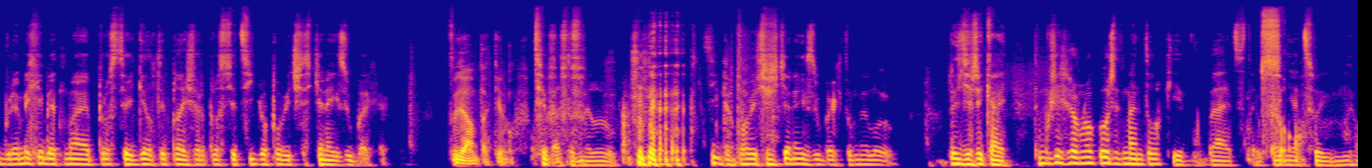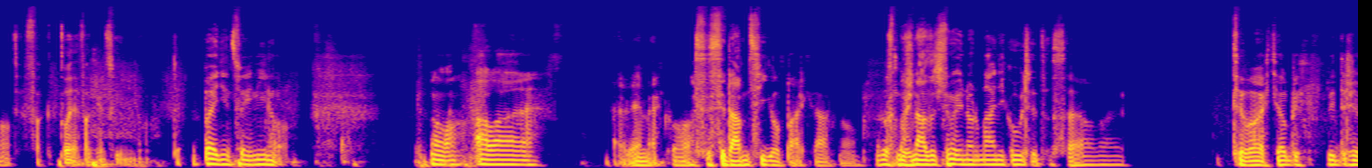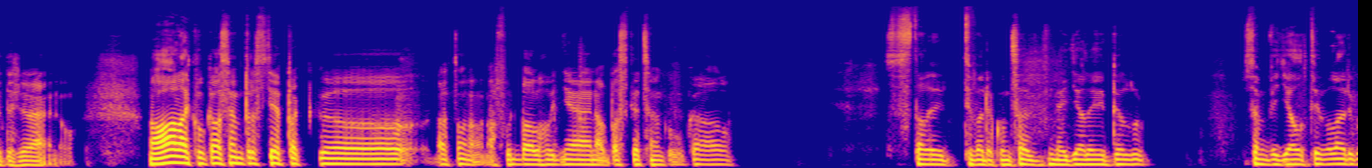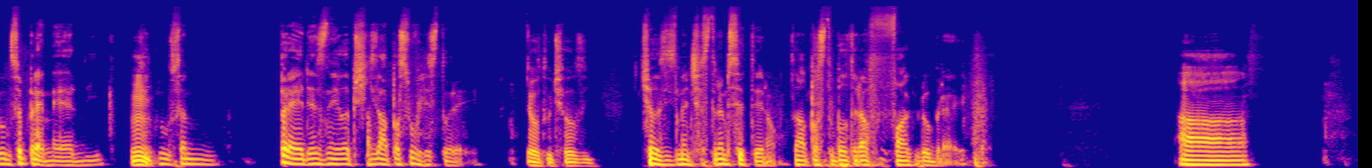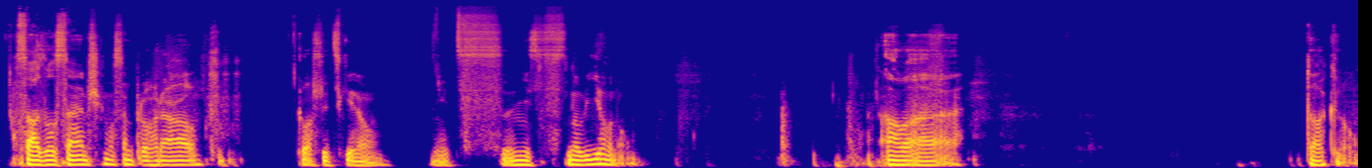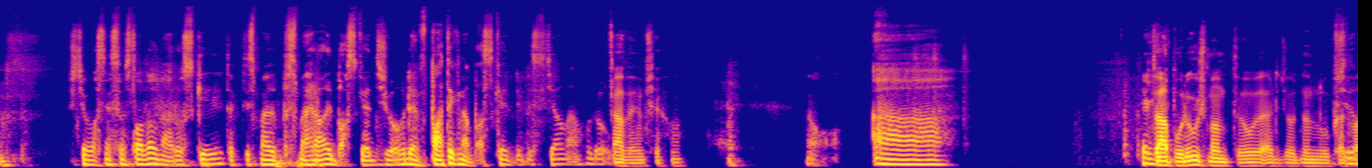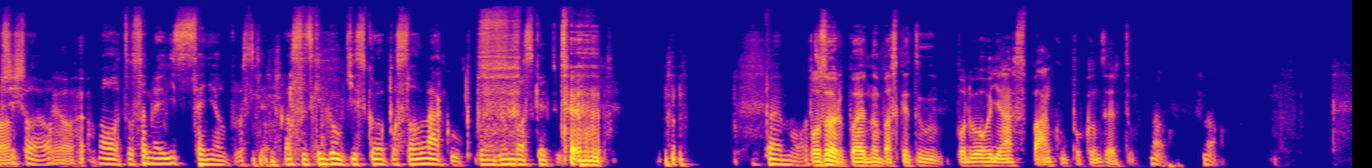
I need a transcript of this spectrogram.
bude mi chybět moje prostě guilty pleasure, prostě cígo po vyčištěných zubech. Jako. To dělám taky, no. Ty vole, to miluju. Cígo po vyčištěných zubech, to miluju. Lidi říkají, ty můžeš rovnou kouřit mentolky, vůbec, to je úplně Co? něco jiného. To je fakt, to je fakt něco jiného. úplně něco jiného. No, ale nevím, jako asi si dám cígo párkrát, no. Nebo možná začnu i normálně kouřit zase, ale ty vole, chtěl bych vydržet, že ne, no. No, ale koukal jsem prostě pak uh, na to, no, na fotbal hodně, na basket jsem koukal. Stali, ty vole, dokonce v neděli byl, jsem viděl, ty vole, dokonce Premier League. Hmm. Chytnul jsem pre jeden z nejlepších zápasů v historii. Jo, tu Chelsea. Chelsea s Manchesterem City, no. Zápas to byl teda fakt dobrý. A sázel jsem, všechno jsem prohrál. Klasicky, no. Nic, nic novýho, no. Ale tak, no. Ještě vlastně jsem slavil na Rosky, tak ty jsme, jsme hráli basket, že jo? Jdem v pátek na basket, kdyby si chtěl náhodou. Já vím všechno. No. A... Jak To já půjdu, už mám to Air Jordan Luka Už ti to 2. přišlo, jo? Jo, jo. No, to jsem nejvíc cenil prostě. Klasicky Goutisko poslal nákup po jednom basketu. To je moc. Pozor, po jednom basketu, po dvou hodinách spánku po koncertu.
